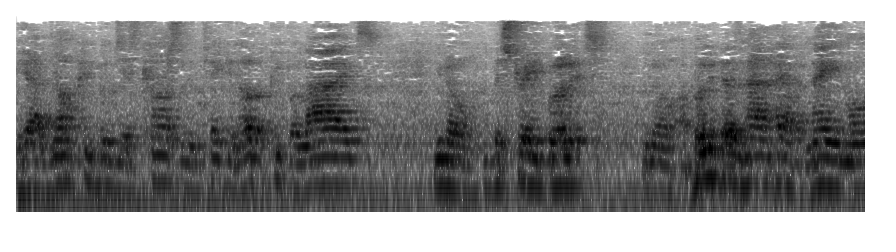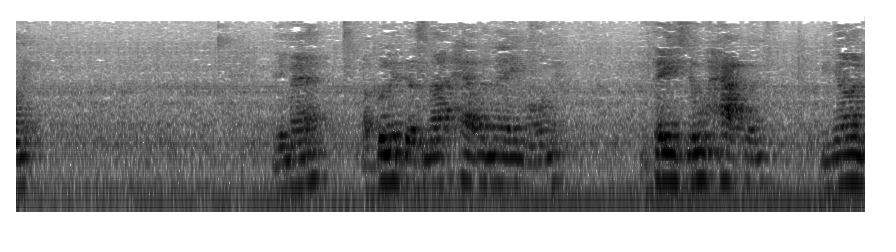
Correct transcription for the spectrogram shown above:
We have young people just constantly taking other people's lives, you know, the stray bullets. You know, a bullet does not have a name on it. Amen. A bullet does not have a name on it. Things do happen beyond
